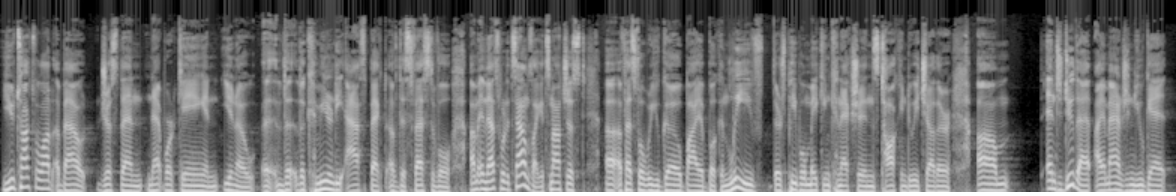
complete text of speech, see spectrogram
you talked a lot about just then networking and you know uh, the the community aspect of this festival, um, and that's what it sounds like. It's not just uh, a festival where you go buy a book and leave. There's people making connections, talking to each other, um, and to do that, I imagine you get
